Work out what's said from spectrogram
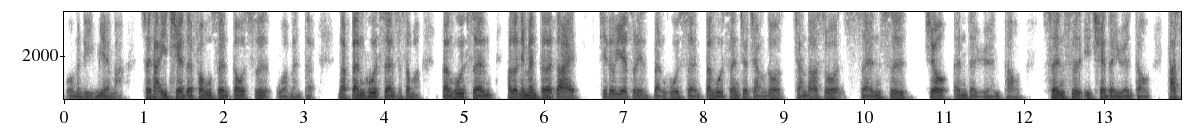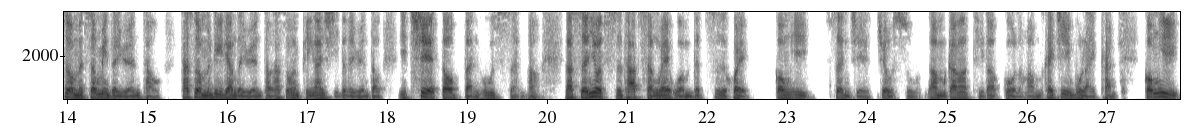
我们里面嘛，所以他一切的丰盛都是我们的。那本乎神是什么？本乎神，他说你们得在基督耶稣也是本乎神。本乎神就讲说讲到说神是救恩的源头。神是一切的源头，它是我们生命的源头，它是我们力量的源头，它是我们平安喜乐的源头，一切都本乎神哈。那神又使它成为我们的智慧、公义、圣洁、救赎。那我们刚刚提到过了哈，我们可以进一步来看，公义、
